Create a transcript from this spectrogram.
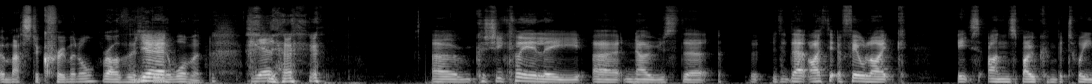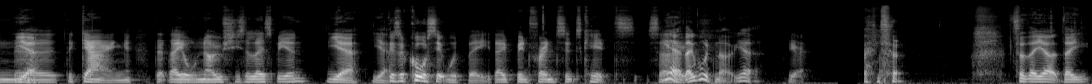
a master criminal rather than Yeah. being a woman. yeah Yeah, because she clearly uh, knows that that I think I feel like it's unspoken between the Yeah. the gang that they all know she's a lesbian yeah, yeah. Because of course it would be. They've been friends since kids. So yeah, they would know. Yeah. yeah. So they uh, they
